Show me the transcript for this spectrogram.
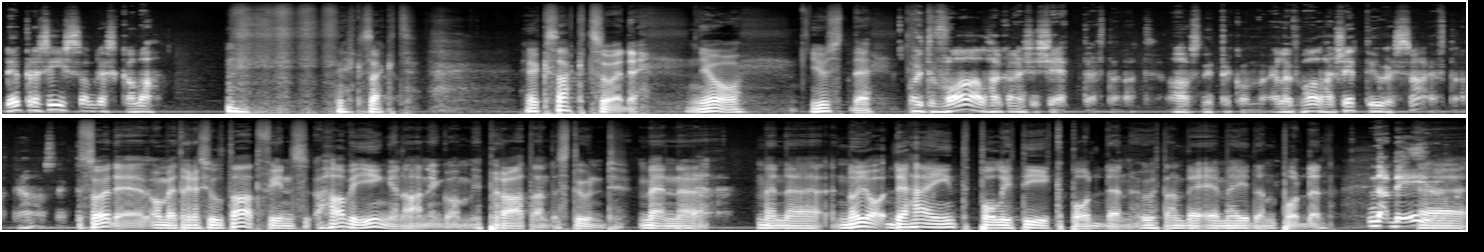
det är precis som det ska vara. Exakt. Exakt så är det. Ja, just det. Och ett val har kanske skett efter att avsnittet kommer, eller ett val har skett i USA efter att det här avsnittet Så är det. Om ett resultat finns har vi ingen aning om i pratande stund. Men, eh, men eh, no, jo, det här är inte politikpodden, utan det är Maiden-podden. Nej, det är ju Eh.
